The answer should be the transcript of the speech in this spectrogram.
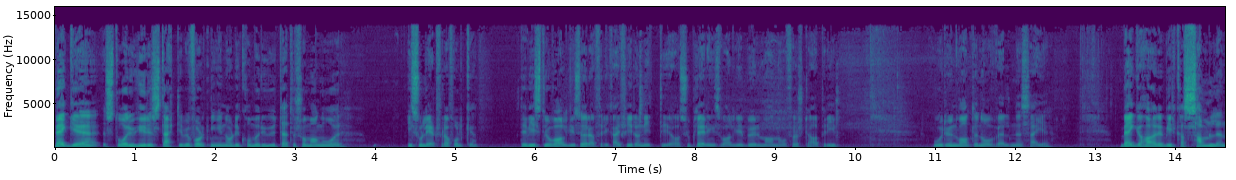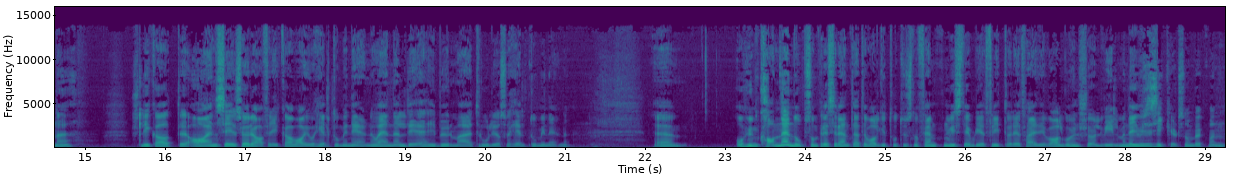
Begge står uhyre sterkt i befolkningen når de kommer ut etter så mange år, isolert fra folket. Det viste jo valget i Sør-Afrika i 94 og suppleringsvalget i Burma nå 1.4, hvor hun vant en overveldende seier. Begge har virka samlende, slik at eh, ANC i Sør-Afrika var jo helt dominerende, og NLD i Burma er trolig også helt dominerende. Eh, og hun kan ende opp som president etter valget i 2015 hvis det blir et fritt og rettferdig valg, og hun sjøl vil. Men det er jo ikke sikkert, som Bøckmann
